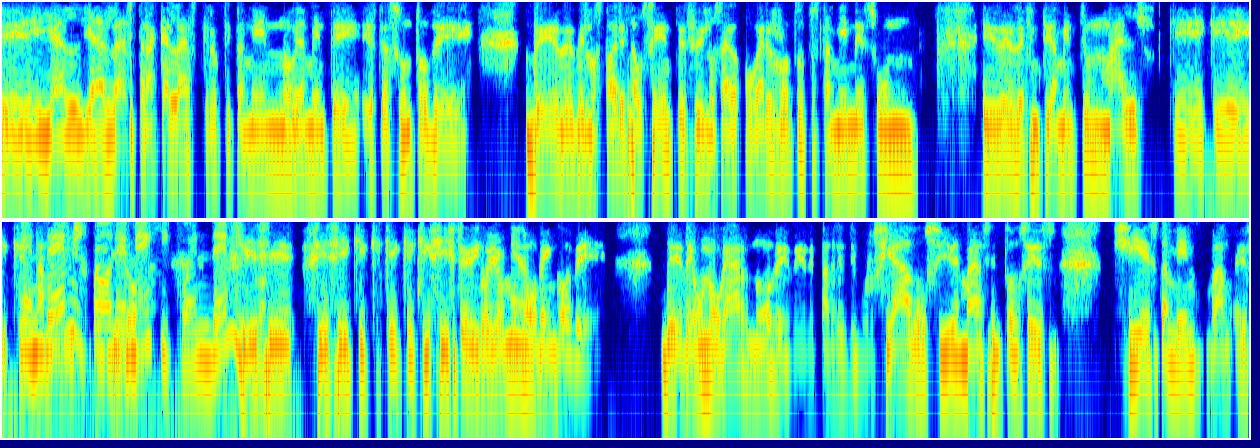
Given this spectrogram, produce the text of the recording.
eh, y, a las trácalas, creo que también obviamente este asunto de, de, los padres ausentes y los hogares rotos, pues también es un, es, definitivamente un mal que, que, endémico de México, endémico. Sí, sí, sí, sí, que, que, que, que existe, digo, yo mismo vengo de, de, de un hogar, ¿no? De, de, padres divorciados y demás. Entonces, sí es también, es,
